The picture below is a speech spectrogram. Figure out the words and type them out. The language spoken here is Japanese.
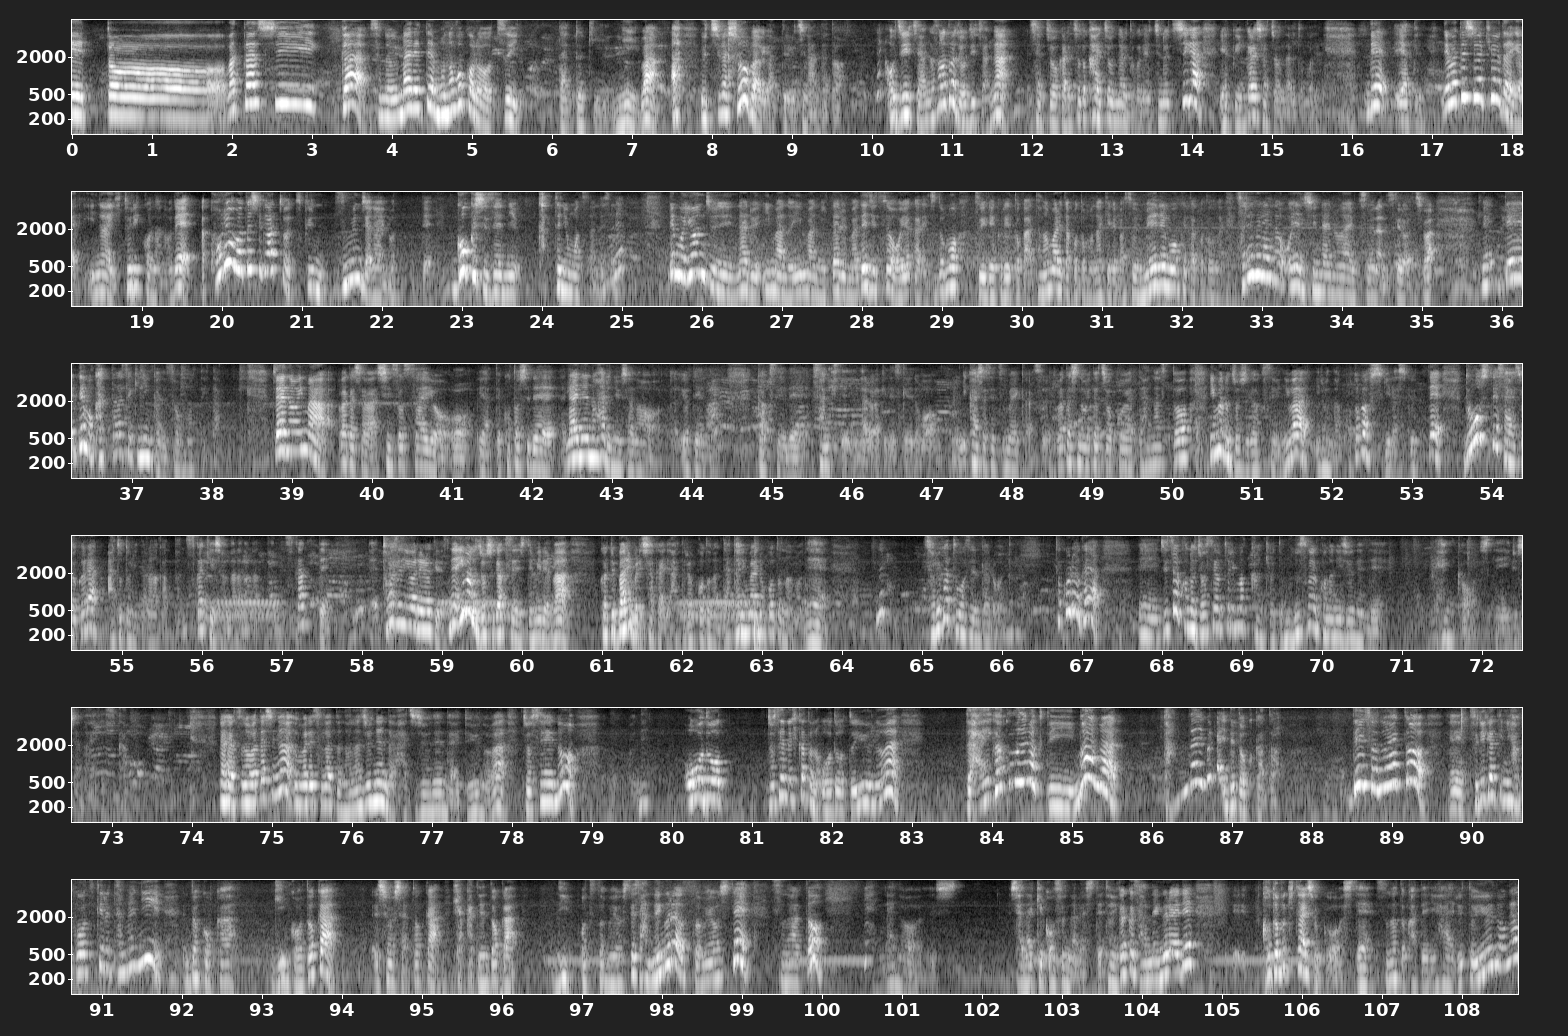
えー、っと私がその生まれて物心をついた時にはあうちは商売をやってるうちなんだと。おじいちゃんがその当時おじいちゃんが社長からちょっと会長になるとこでうちの父が役員から社長になるとこででやってるで私は兄弟がいない一人っ子なのでこれを私が後は継ぐんじゃないのってごく自然に勝手に思ってたんですねでも40になる今の今に至るまで実は親から一度も継いでくれとか頼まれたこともなければそういう命令も受けたこともない。それぐらいの親に信頼のない娘なんですけど私は、ね、ででも勝手な責任感でそう思っていた。じゃあの今我が社は新卒採用をやって今年で来年の春入社の予定の学生で3期生になるわけですけれども会社説明会をする。私の生い立ちをこうやって話すと今の女子学生にはいろんなことが不思議らしくってどうして最初から後取りにならなかったんですか？経営者にならなかったんですか？って当然言われるわけですね。今の女子学生にしてみればこうやってバリバリ社会で働くことなんて当たり前のことなので、ね、それが当然だろうと。ところが、えー、実はこの女性を取り巻く環境ってものすごいこの20年で変化をしているじゃないですか。だからその私が生まれ育った70年代80年代というのは女性の、ね、王道女性の生き方の王道というのは大学も出なくていいまあまあ短大ぐらい出とくかと。でその後、えー、釣り垣に箱をつけるためにどこか銀行とか商社とか百貨店とかにお勤めをして3年ぐらいお勤めをしてその後、ね、あの社内結婚するならしてとにかく3年ぐらいで寿退職をしてその後家庭に入るというのが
